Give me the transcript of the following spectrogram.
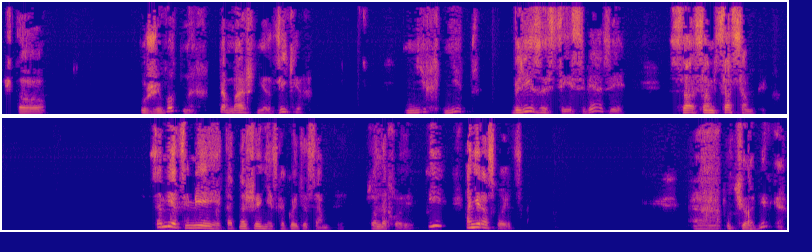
что у животных, домашних, диких, у них нет близости и связи с самца с самкой. Самец имеет отношение с какой-то самкой, что он находит, и они расходятся. А у человека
